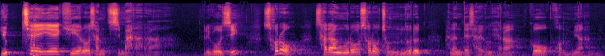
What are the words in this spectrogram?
육체의 기회로 삼지 말아라. 그리고 오직 서로 사랑으로 서로 종노릇 하는데 사용해라. 고 권면합니다.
